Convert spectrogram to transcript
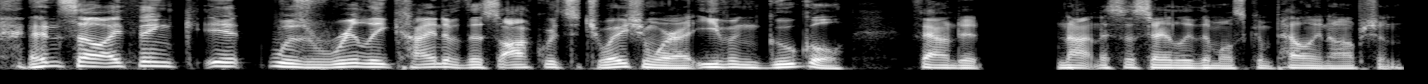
and so I think it was really kind of this awkward situation where even Google found it not necessarily the most compelling option.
